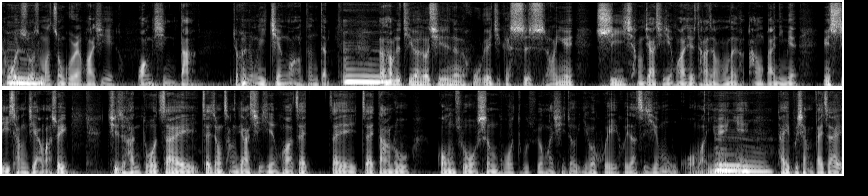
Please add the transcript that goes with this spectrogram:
或者说什么中国人话，其实忘性大，就很容易健忘等等。嗯，那他们就提出来说，其实那个忽略几个事实哈，因为十一长假期间的话，其实他想从那个航班里面，因为十一长假嘛，所以其实很多在在这种长假期间的话，在在在大陆工作、生活、读书的话，其实都也会回回到自己的母国嘛，因为因为他也不想待在。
